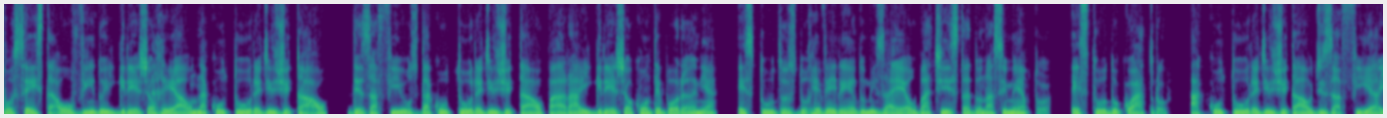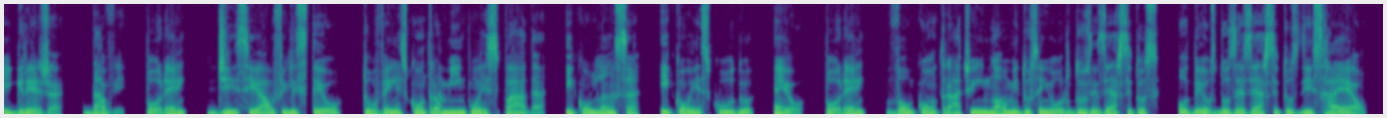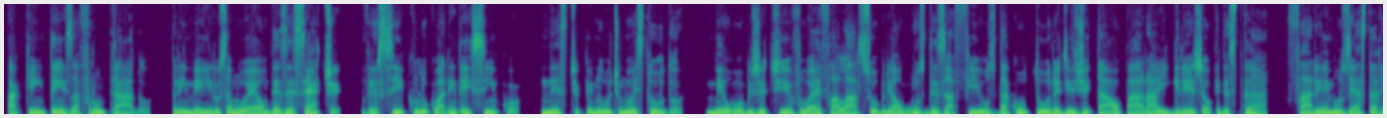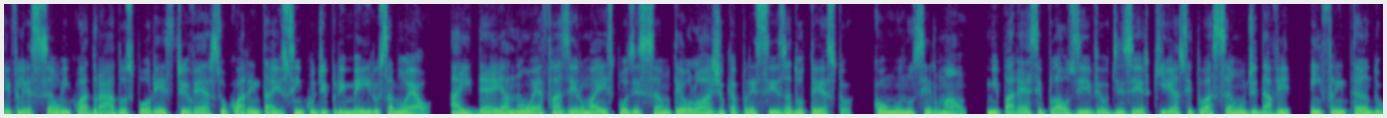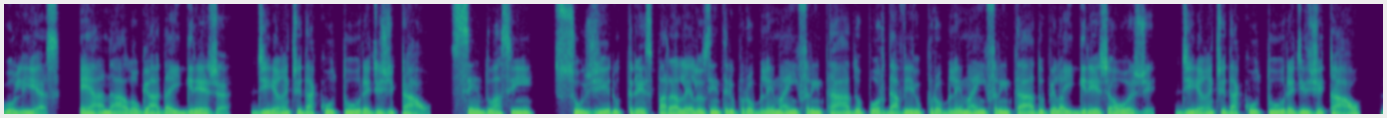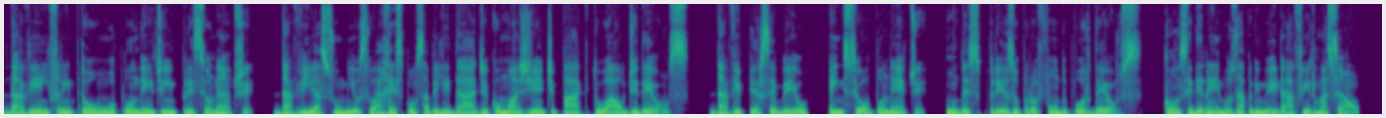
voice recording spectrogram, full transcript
Você está ouvindo Igreja Real na Cultura Digital: Desafios da Cultura Digital para a Igreja Contemporânea. Estudos do Reverendo Misael Batista do Nascimento. Estudo 4. A cultura digital desafia a Igreja. Davi, porém, disse ao filisteu: Tu vens contra mim com espada, e com lança, e com escudo. Eu, porém, vou contra ti em nome do Senhor dos Exércitos, o Deus dos Exércitos de Israel, a quem tens afrontado. 1 Samuel 17, versículo 45. Neste penúltimo estudo, meu objetivo é falar sobre alguns desafios da cultura digital para a igreja cristã. Faremos esta reflexão enquadrados por este verso 45 de 1 Samuel. A ideia não é fazer uma exposição teológica precisa do texto, como no sermão. Me parece plausível dizer que a situação de Davi, enfrentando Golias, é análoga à da igreja, diante da cultura digital. Sendo assim, sugiro três paralelos entre o problema enfrentado por Davi e o problema enfrentado pela igreja hoje. Diante da cultura digital, Davi enfrentou um oponente impressionante. Davi assumiu sua responsabilidade como agente pactual de Deus. Davi percebeu, em seu oponente, um desprezo profundo por Deus. Consideremos a primeira afirmação.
